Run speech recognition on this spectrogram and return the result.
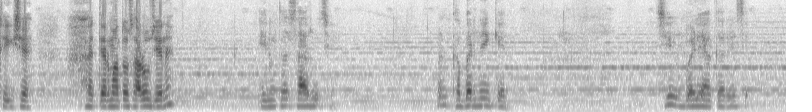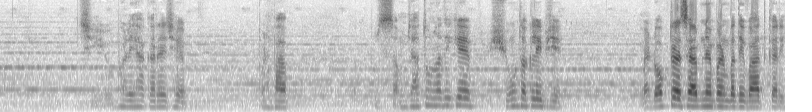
ઠીક છે અત્યારમાં તો સારું છે ને? એમ તો સારું છે. પણ ખબર નહીં કેમ જીવ બળ્યા કરે છે. જીવ બળ્યા કરે છે. પણ બાપ સમજાતું નથી કે શું તકલીફ છે. મેં ડૉક્ટર સાહેબને પણ બધી વાત કરી.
